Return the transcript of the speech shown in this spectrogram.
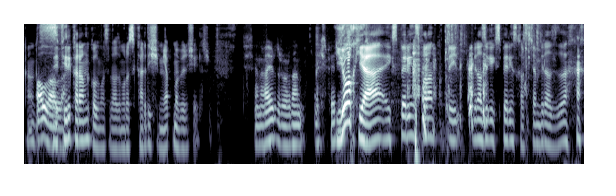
Kanka, Allah Allah. zifiri karanlık olması lazım orası kardeşim yapma böyle şeyler. Sen hayırdır oradan expert. Yok ya experience falan değil. Birazcık experience kasacağım biraz da.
